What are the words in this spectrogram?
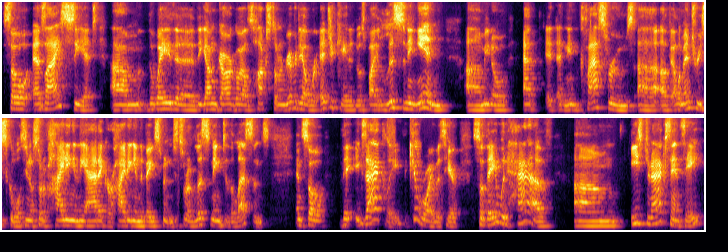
So as I see it, um, the way the the young gargoyles, Hawkstone and Riverdale, were educated was by listening in um, you know, at, at in classrooms uh, of elementary schools, you know, sort of hiding in the attic or hiding in the basement and just sort of listening to the lessons. And so they exactly, the Kilroy was here, so they would have um, Eastern accents, eh?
